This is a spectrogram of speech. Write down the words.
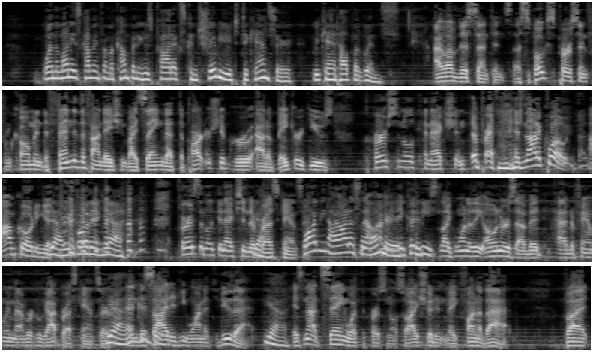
when the money's coming from a company whose products contribute to cancer, we can't help but wince. I love this sentence. A spokesperson from Komen defended the foundation by saying that the partnership grew out of Baker Hughes' personal connection to breast. It's not a quote. I'm quoting it. Yeah, you're quoting, yeah. personal connection to Yeah. breast cancer. Well, I mean, I honestly No, I mean, it could did- be like one of the owners of it had a family member who got breast cancer Yeah, and decided he wanted to do that. Yeah. It's not saying what the personal, so I shouldn't make fun of that. But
